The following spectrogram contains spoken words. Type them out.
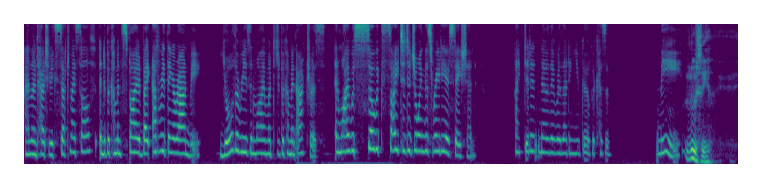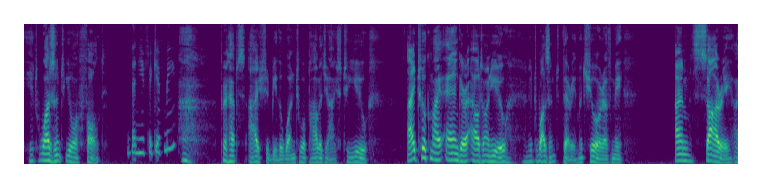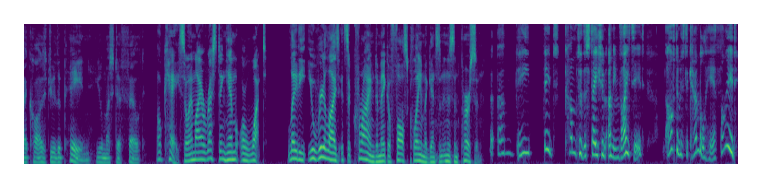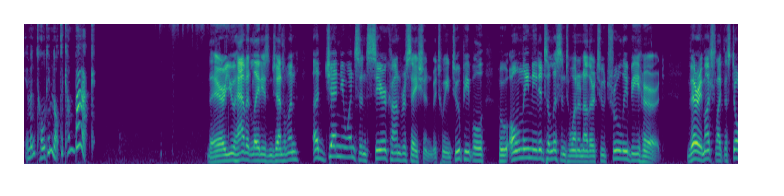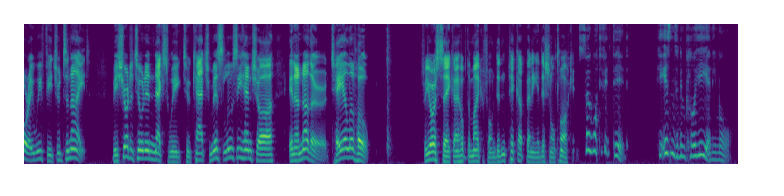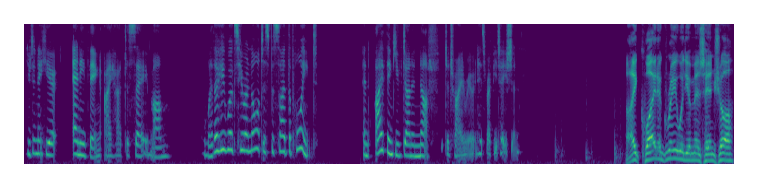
I learned how to accept myself and to become inspired by everything around me. You're the reason why I wanted to become an actress, and why I was so excited to join this radio station. I didn't know they were letting you go because of me. Lucy, it wasn't your fault. Then you forgive me? Perhaps I should be the one to apologize to you. I took my anger out on you, and it wasn't very mature of me. I'm sorry I caused you the pain you must have felt. Okay, so am I arresting him or what? Lady, you realize it's a crime to make a false claim against an innocent person. Um, he did come to the station uninvited after Mr. Campbell here fired him and told him not to come back. There you have it, ladies and gentlemen. A genuine, sincere conversation between two people who only needed to listen to one another to truly be heard. Very much like the story we featured tonight. Be sure to tune in next week to catch Miss Lucy Henshaw in another Tale of Hope. For your sake, I hope the microphone didn't pick up any additional talking. So what if it did? He isn't an employee anymore. You didn't hear anything I had to say, Mum. Whether he works here or not is beside the point. And I think you've done enough to try and ruin his reputation. I quite agree with you, Miss Henshaw.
